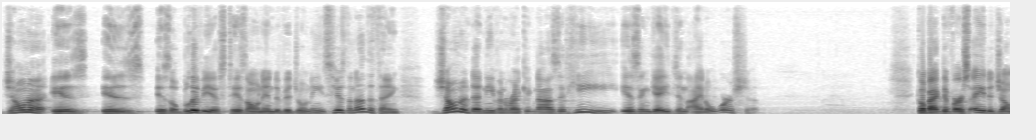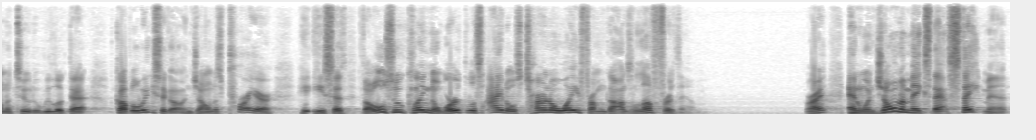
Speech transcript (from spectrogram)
Jonah is, is, is oblivious to his own individual needs. Here's another thing Jonah doesn't even recognize that he is engaged in idol worship. Go back to verse 8 of Jonah 2 that we looked at a couple of weeks ago. In Jonah's prayer, he, he says, Those who cling to worthless idols turn away from God's love for them. Right? And when Jonah makes that statement,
